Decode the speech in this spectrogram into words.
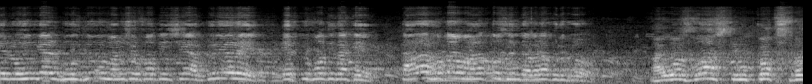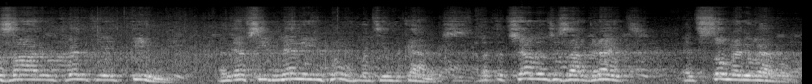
এই রোহিঙ্গার মুসলিম মানুষের প্রতি শেয়ার করিওরে একটু প্রতি থাকে তারা হতা মারাত্মক চিন্তা করা করিব I was last in Cox's Bazar in 2018 and have seen many improvements in the camps. But the challenges are great at so many levels.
